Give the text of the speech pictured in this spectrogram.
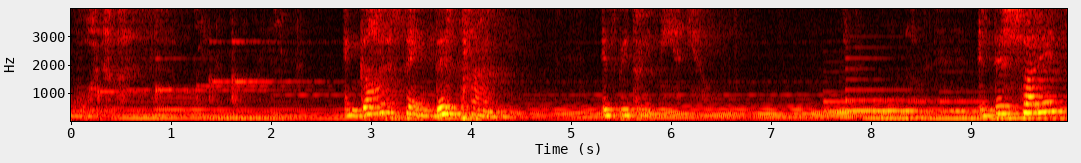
one of us. And God is saying, This time is between me and you. In this shut in,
